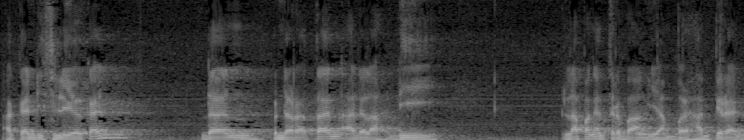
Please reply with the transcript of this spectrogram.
akan disediakan dan pendaratan adalah di lapangan terbang yang berhampiran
